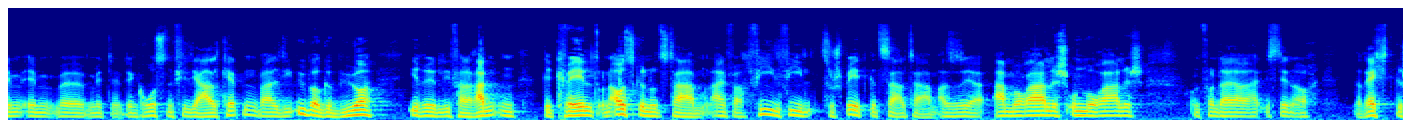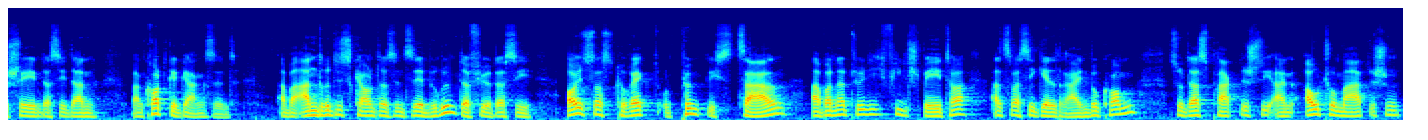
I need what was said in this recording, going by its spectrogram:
im, im, äh, mit den großen Filialketten, weil die über Gebühr ihre Lieferanten gequält und ausgenutzt haben und einfach viel, viel zu spät gezahlt haben. Also sehr amoralisch, unmoralisch. Und von daher ist denen auch recht geschehen, dass sie dann bankrott gegangen sind. Aber andere Discounter sind sehr berühmt dafür, dass sie äußerst korrekt und pünktlich zahlen, aber natürlich viel später, als was sie Geld reinbekommen, sodass praktisch sie einen automatischen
